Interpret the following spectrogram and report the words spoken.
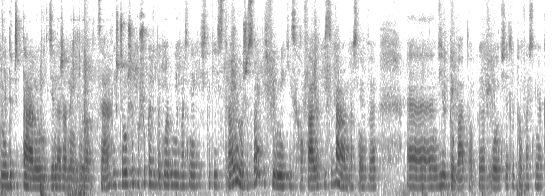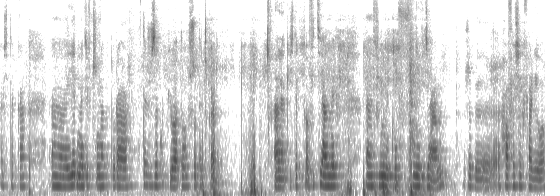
nie doczytałam nigdzie na żadnej ulotce. Jeszcze muszę poszukać dogłębnie właśnie jakiejś takiej strony, może są jakieś filmiki z Hoffa, ale wpisywałam właśnie w, e, w YouTube'a, to pojawiło mi się tylko właśnie jakaś taka e, jedna dziewczyna, która też zakupiła tą szczoteczkę, ale jakichś takich oficjalnych e, filmików nie widziałam, żeby Hoffe się chwaliło,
